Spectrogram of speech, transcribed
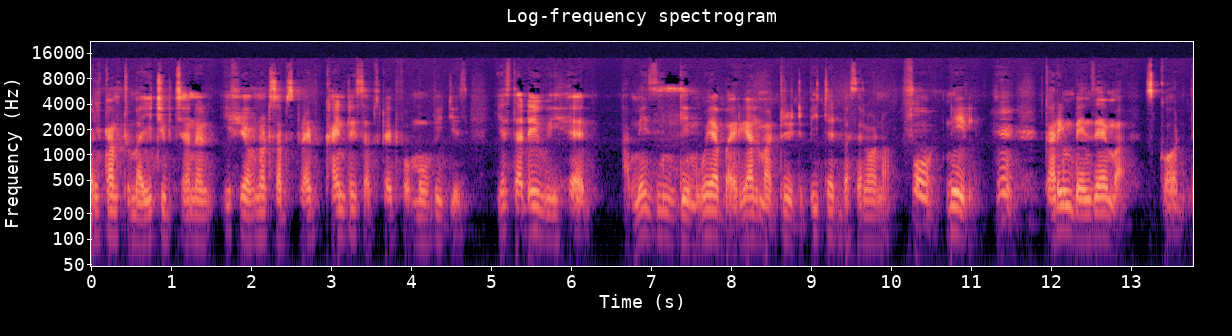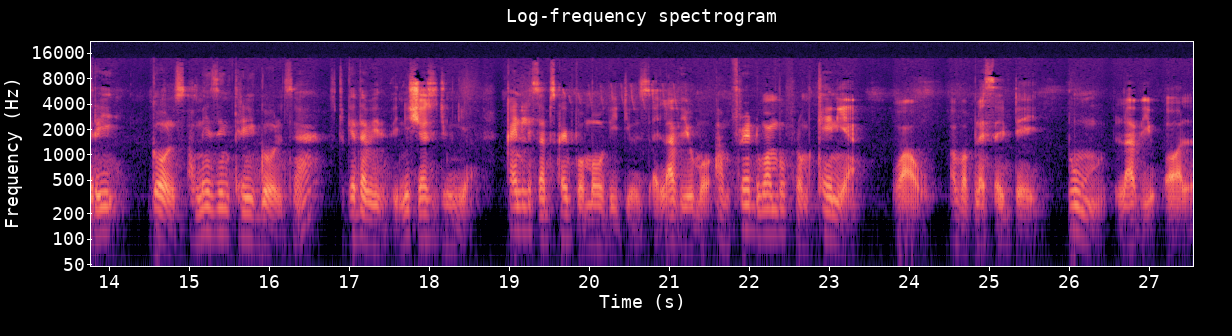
welcome to my youtube channel. If you have not subscribed kindly subscribe for more videos. Yesterday we had amazing game whereby real madrid beated barcelona 4 nil. Karim benzema scored three goals. Amazing three goals huh? together with vinicius junior. Kindly subscribe for more videos. I love you more. I'm fred wambu from kenya. Wow. Have a blessed day. Boom. Love you all.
